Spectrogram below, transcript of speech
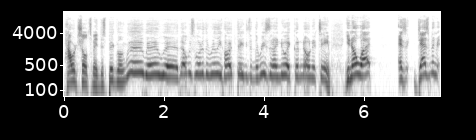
Howard Schultz made this big long, wah, wah, wah. that was one of the really hard things and the reason I knew I couldn't own a team. You know what? As Desmond,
